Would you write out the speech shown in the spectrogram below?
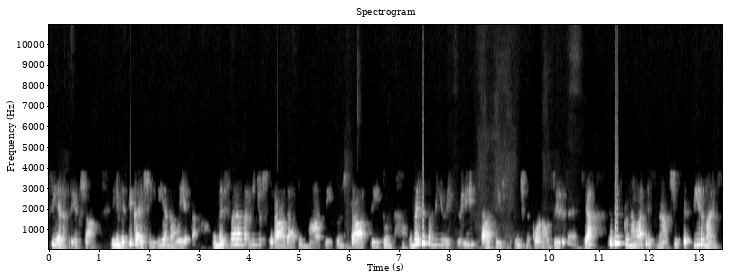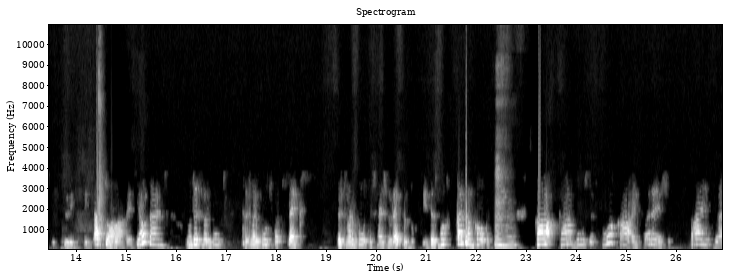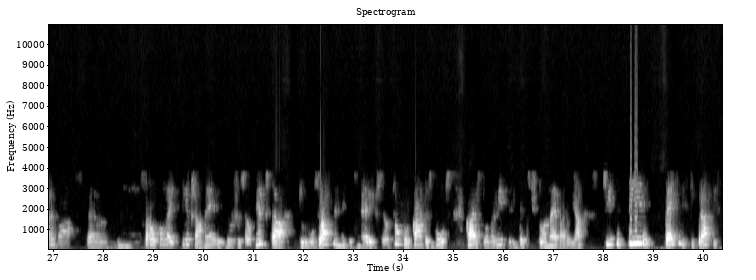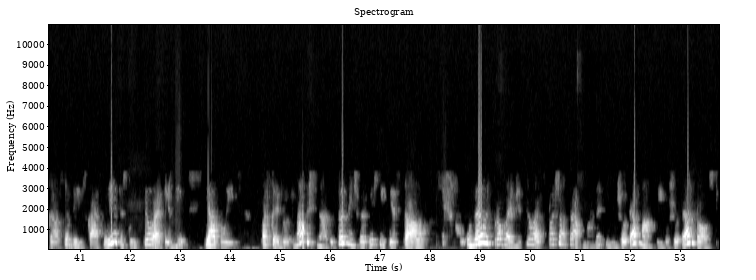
siena priekšā. Viņam ir tikai šī viena lieta. Un mēs varam ar viņu strādāt, un mācīt, un stāstīt. Un, un mēs esam viņu izstāstījuši, bet viņš neko nav dzirdējis. Ja? Tāpēc, ka nav atrisināts šis pirmais, visaktuālākais jautājums, un tas var būt, tas var būt pat seks, tas var būt, es nezinu, reprodukcija, tas būtu katram kaut kas. Mm -hmm. kā, kā būs ar to, kā es varēšu pāriet darbā, uh, savu kolēģi priekšā mērīt dušu sev pirkstā, tur būs asinis, es mērīšu sev cukuru, kā tas būs, kā es to varu izdarīt, es taču to nevaru, ja. Šīs ir tīri tehniski praktiskās sabiedriskās lietas, kuras cilvēkiem ir jāpalīdz paskaidrot un atrisināt, un tad viņš var virzīties tālāk. Un vēl ir problēma, ja cilvēks pašā sākumā nesaņem šo apmācību, šo atbalstu,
